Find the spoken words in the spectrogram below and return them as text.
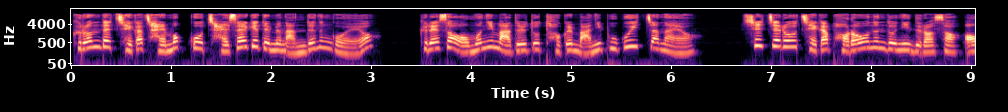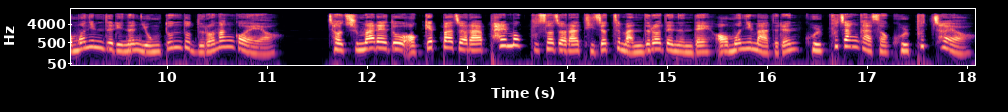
그런데 제가 잘 먹고 잘 살게 되면 안 되는 거예요? 그래서 어머님 아들도 덕을 많이 보고 있잖아요. 실제로 제가 벌어오는 돈이 늘어서 어머님 드리는 용돈도 늘어난 거예요. 저 주말에도 어깨 빠져라 팔목 부서져라 디저트 만들어대는데 어머님 아들은 골프장 가서 골프 쳐요.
